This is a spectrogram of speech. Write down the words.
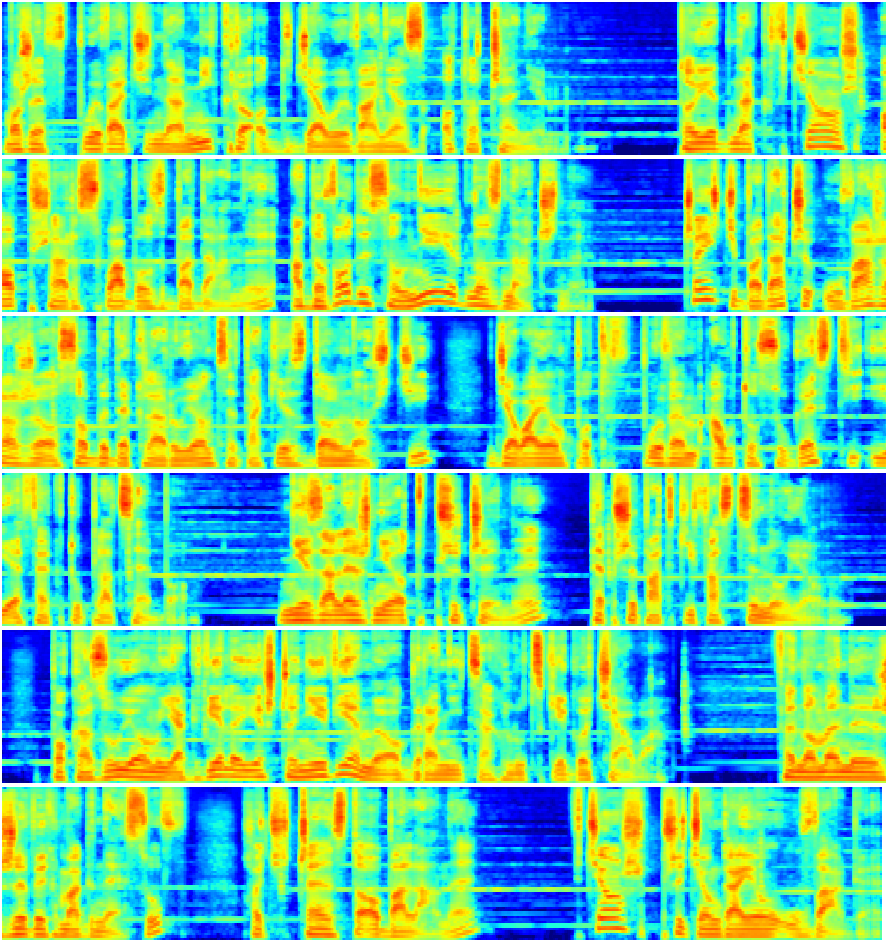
może wpływać na mikrooddziaływania z otoczeniem. To jednak wciąż obszar słabo zbadany, a dowody są niejednoznaczne. Część badaczy uważa, że osoby deklarujące takie zdolności działają pod wpływem autosugestii i efektu placebo. Niezależnie od przyczyny, te przypadki fascynują. Pokazują, jak wiele jeszcze nie wiemy o granicach ludzkiego ciała. Fenomeny żywych magnesów, choć często obalane, wciąż przyciągają uwagę.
